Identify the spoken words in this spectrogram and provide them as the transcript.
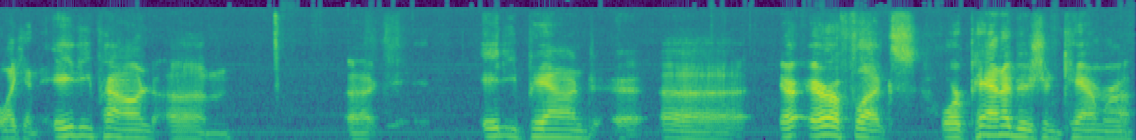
like an 80 pound, um, 80 pound uh, uh, Arriflex or Panavision camera,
